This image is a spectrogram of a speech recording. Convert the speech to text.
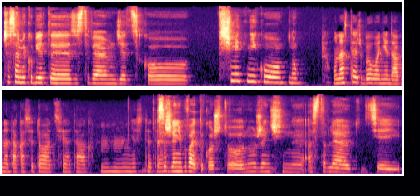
czasami kobiety zostawiają dziecko w śmietniku, no У нас тоже была недавно такая ситуация, так, угу, К сожалению, бывает такое, что, ну, женщины оставляют детей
